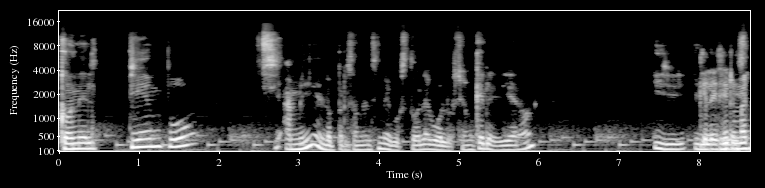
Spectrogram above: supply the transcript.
Con el tiempo, a mí en lo personal sí me gustó la evolución que le dieron. Y, y Que le hicieron más.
